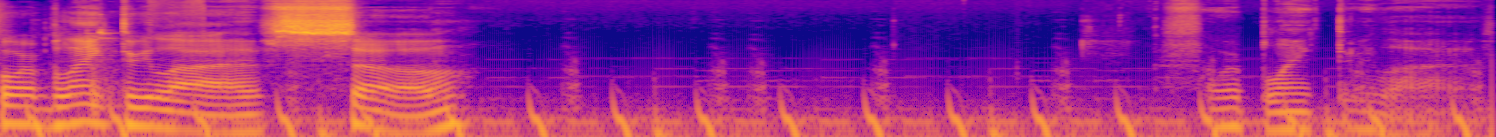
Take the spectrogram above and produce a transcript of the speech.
Four blank, three lives. So. Four blank, three live.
